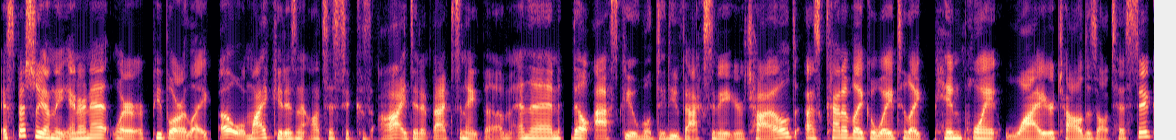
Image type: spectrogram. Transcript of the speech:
especially on the internet, where people are like, oh, well, my kid isn't autistic because I didn't vaccinate them. And then they'll ask you, well, did you vaccinate your child? As kind of like a way to like pinpoint why your child is autistic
